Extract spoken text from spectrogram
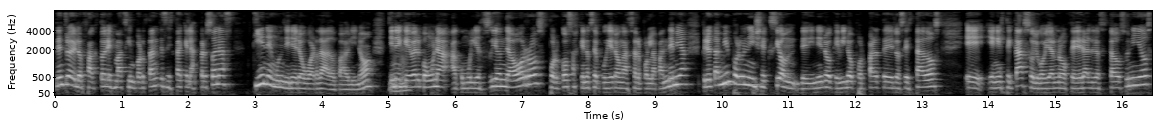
dentro de los factores más importantes está que las personas tienen un dinero guardado, Pabli, ¿no? Tiene que ver con una acumulación de ahorros por cosas que no se pudieron hacer por la pandemia, pero también por una inyección de dinero que vino por parte de los estados, eh, en este caso el gobierno federal de los Estados Unidos,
